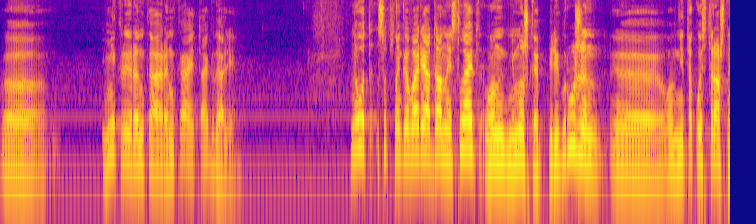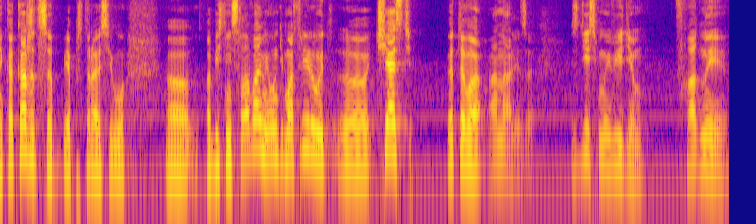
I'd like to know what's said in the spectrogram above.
э, микро-РНК, РНК и так далее. Ну вот, собственно говоря, данный слайд, он немножко перегружен, он не такой страшный, как кажется, я постараюсь его объяснить словами. Он демонстрирует часть этого анализа. Здесь мы видим входные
